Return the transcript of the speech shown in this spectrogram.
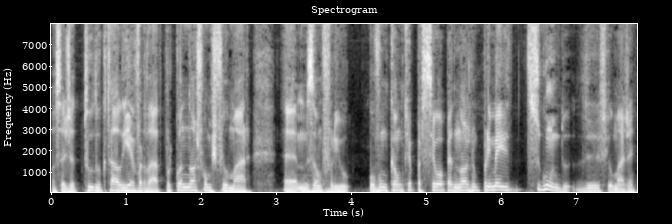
Ou seja, tudo o que está ali é verdade. Porque quando nós fomos filmar ah, Mesão Frio, houve um cão que apareceu ao pé de nós no primeiro segundo de filmagem.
